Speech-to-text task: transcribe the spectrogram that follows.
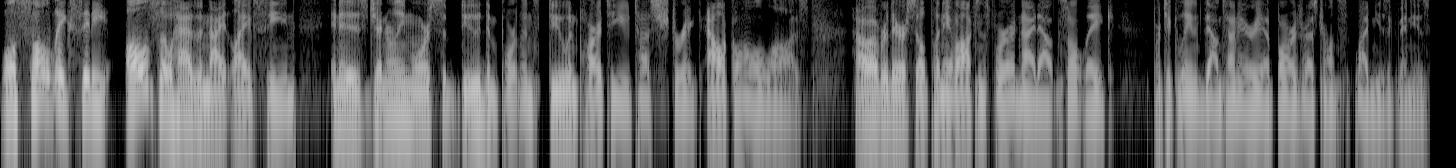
While Salt Lake City also has a nightlife scene, and it is generally more subdued than Portland's, due in part to Utah's strict alcohol laws. However, there are still plenty of options for a night out in Salt Lake, particularly in the downtown area, bars, restaurants, live music venues.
